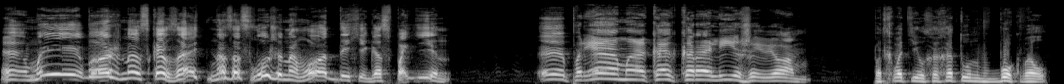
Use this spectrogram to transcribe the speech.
«Э, «Мы, можно сказать, на заслуженном отдыхе, господин. Э, прямо как короли живем подхватил хохотун в Боквелл.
